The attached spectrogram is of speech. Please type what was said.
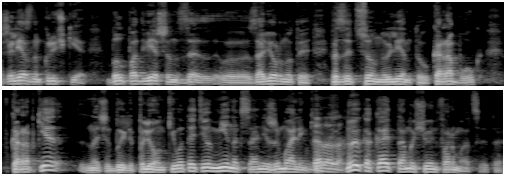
железном крючке был подвешен за, э, завернутый в изоляционную ленту коробок. В коробке значит, были пленки вот эти, Миноксы, они же маленькие. Да-да-да. Ну и какая-то там еще информация. Да.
